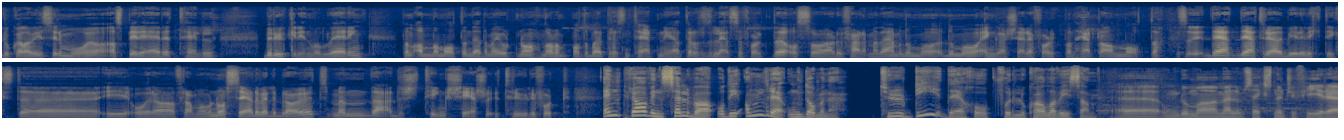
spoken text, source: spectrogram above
Lokalaviser må aspirere til brukerinvolvering på en annen måte enn det de har gjort nå. Nå har de på bare presentert nyheter, og så leser folk det, og så er du ferdig med det. Men du må, må engasjere folk på en helt annen måte. Så det, det tror jeg blir det viktigste i åra framover. Nå ser det veldig bra ut, men er, ting skjer så utrolig fort. Enn Pravin Selva og de andre ungdommene Tror de det er håp for lokalavisene? Uh, ungdommer mellom 16 og 24,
